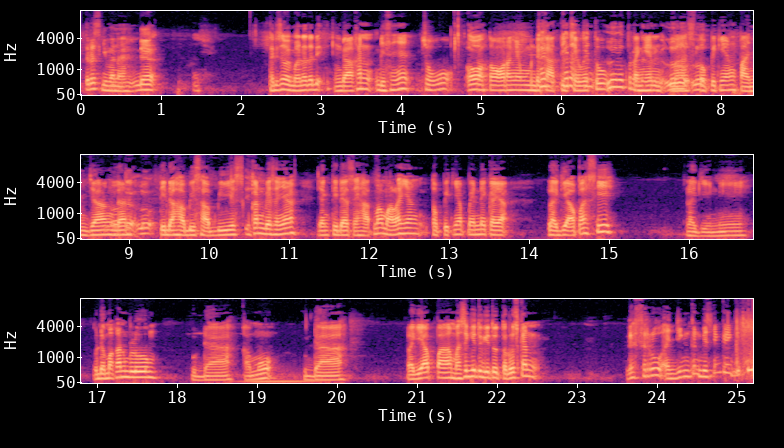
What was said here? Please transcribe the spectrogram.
terus gimana dia tadi sampai mana tadi Enggak kan biasanya cowok Oh. atau orang yang mendekati Kan- kan- cewek kan tuh lu- lu pernah pengen lu- bahas lu- topiknya yang panjang lu dan lu- tidak habis-habis. Kan biasanya yang tidak sehat mah malah yang topiknya pendek kayak lagi apa sih? Lagi ini. Udah makan belum? Udah. Kamu udah. Lagi apa? Masih gitu-gitu terus kan gak seru anjing. Kan biasanya kayak gitu.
